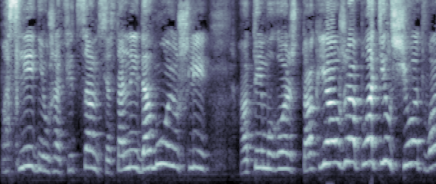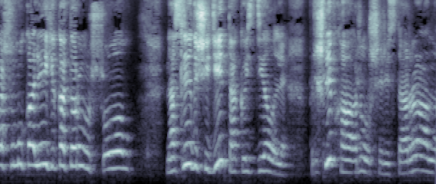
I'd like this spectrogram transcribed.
последний уже официант, все остальные домой ушли. А ты ему говоришь, так я уже оплатил счет вашему коллеге, который ушел. На следующий день так и сделали. Пришли в хороший ресторан,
